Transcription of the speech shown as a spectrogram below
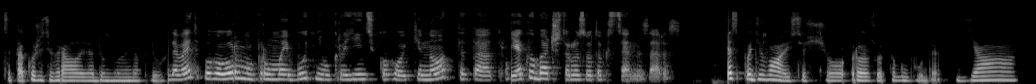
це також зіграло, я думаю, на плюс. Давайте поговоримо про майбутнє українського кіно та театру. Як ви бачите розвиток сцени зараз? Я сподіваюся, що розвиток буде. Я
